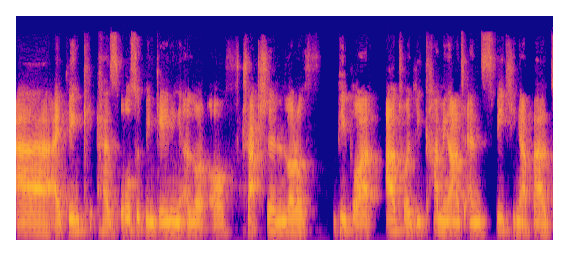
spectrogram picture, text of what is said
uh, i think has also been gaining a lot of traction a lot of people are outwardly coming out and speaking about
